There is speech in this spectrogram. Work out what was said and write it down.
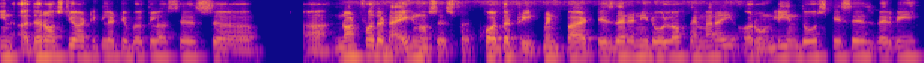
in other osteoarticular tuberculosis, uh, uh, not for the diagnosis, but for the treatment part, is there any role of MRI or only in those cases where we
